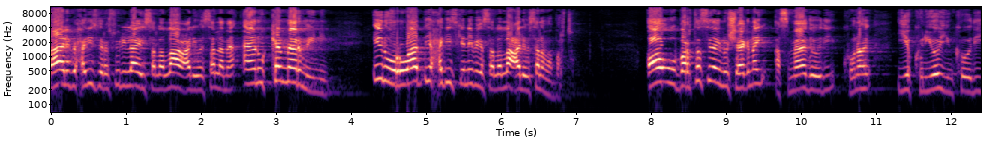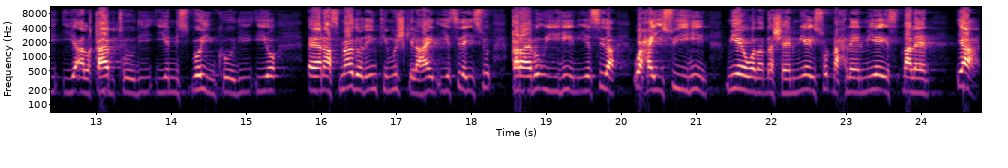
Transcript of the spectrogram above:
daalibu xadiisi rasuuli llahi sala allahu alayh wasalam aanu ka maarmaynin inuu ruwaadii xadiiska nebiga sala allahu alayh wasalam barto. Oo uu barto sidaynu sheegnay asmaadoodii kuna iyo kunyooyinkoodii iyo alqaabtoodii iyo nisbooyinkoodii iyo asmaadooda intii mushkil ahayd iyo siday isu qaraabo u yihiin iyo sida waxay isu yihiin miyay wada dhasheen miyay isu dhaxleen miyay isdhaleen ya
